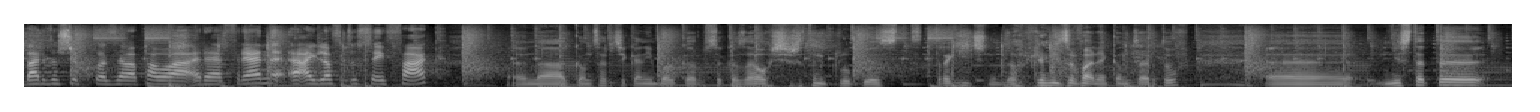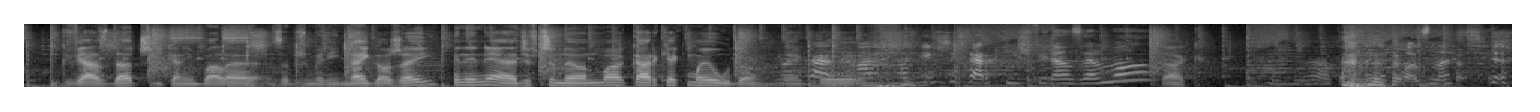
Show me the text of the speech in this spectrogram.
bardzo szybko załapała refren I love to say fuck. Na koncercie Cannibal Corpse okazało się, że ten klub jest tragiczny do organizowania koncertów. Niestety gwiazda, czyli kanibale, zabrzmieli najgorzej. Nie, nie, nie, dziewczyny, on ma kark jak moje udo. Jakby, Ma, ma większy kark niż Phil Anselmo? tak. No, to poznać.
